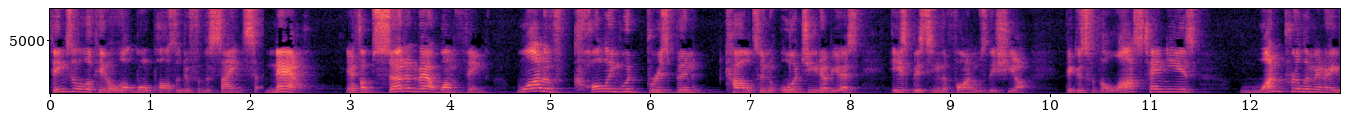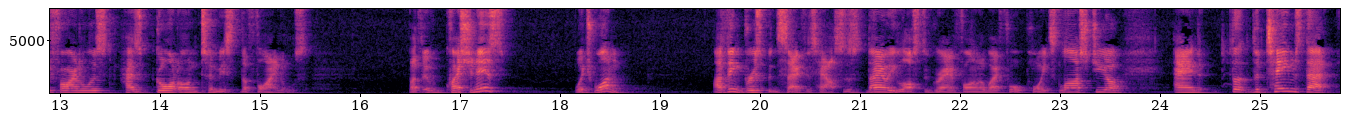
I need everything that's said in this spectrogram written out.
things are looking a lot more positive for the Saints. Now, if I'm certain about one thing, one of Collingwood, Brisbane, Carlton, or GWS is missing the finals this year. Because for the last 10 years, one preliminary finalist has gone on to miss the finals. But the question is, which one? I think Brisbane's safe as houses. They only lost the grand final by four points last year. And the, the teams that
